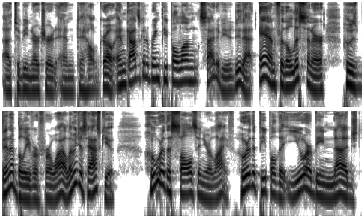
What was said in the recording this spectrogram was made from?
uh, to be nurtured and to help grow. And God's going to bring people alongside of you to do that. And for the listener who's been a believer for a while, let me just ask you who are the Sauls in your life? Who are the people that you are being nudged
